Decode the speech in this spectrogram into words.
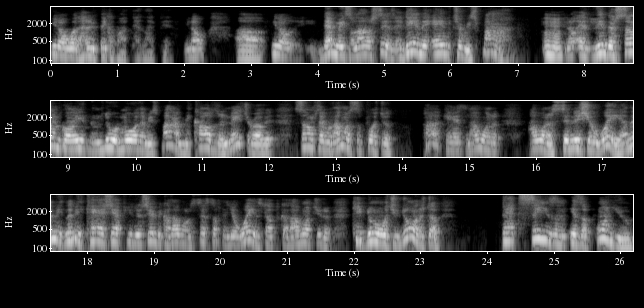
you know what, I didn't think about that like that. You know, uh, you know, that makes a lot of sense. And then they're able to respond. Mhm. You know, and then there's some going to do it more than respond because of the nature of it. Some say, "Well, I want to support your podcast, and I want to, I want to send this your way. Uh, Let me let me cash app you this year because I want to send something your way and stuff because I want you to keep doing what you're doing and stuff." That season is upon you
